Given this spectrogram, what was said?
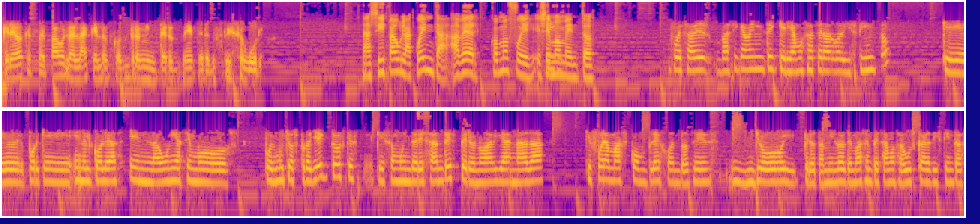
Creo que fue Paula la que lo encontró en internet, pero no estoy seguro. Así, Paula, cuenta, a ver, ¿cómo fue ese momento? Pues a ver, básicamente queríamos hacer algo distinto, que porque en el cole, en la uni hacemos pues muchos proyectos que, que son muy interesantes, pero no había nada que fuera más complejo. Entonces yo, y, pero también los demás empezamos a buscar distintas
